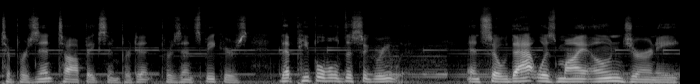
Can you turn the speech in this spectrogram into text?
to present topics and present, present speakers that people will disagree with. And so that was my own journey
